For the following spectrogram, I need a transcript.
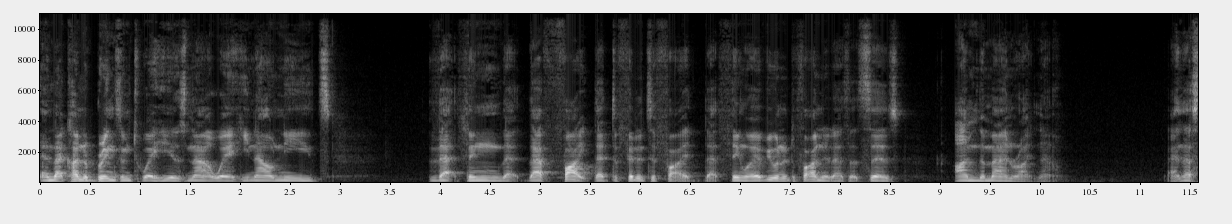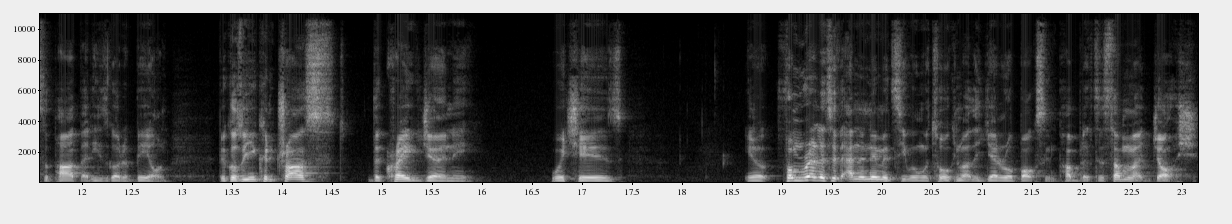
And that kind of brings him to where he is now, where he now needs that thing, that, that fight, that definitive fight, that thing, whatever you want to define it as, that says, I'm the man right now. And that's the part that he's got to be on. Because when you contrast the Craig journey, which is, you know, from relative anonymity when we're talking about the general boxing public to someone like Josh,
